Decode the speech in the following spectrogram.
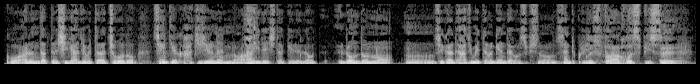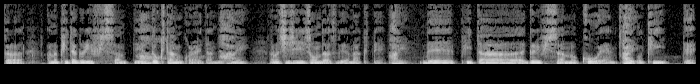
こうあるんだって知り始めたらちょうど1980年の秋でしたけれど、はい、ロンドンの、うん、世界で初めての現代ホスピスのセントクリスファーホスピス。から、あのピーター・グリフィスさんっていうドクターが来られたんですね。あのシシリー・ソンダースではなくて、はい、でピーター・グリフィスさんの講演を聞いて、はい、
